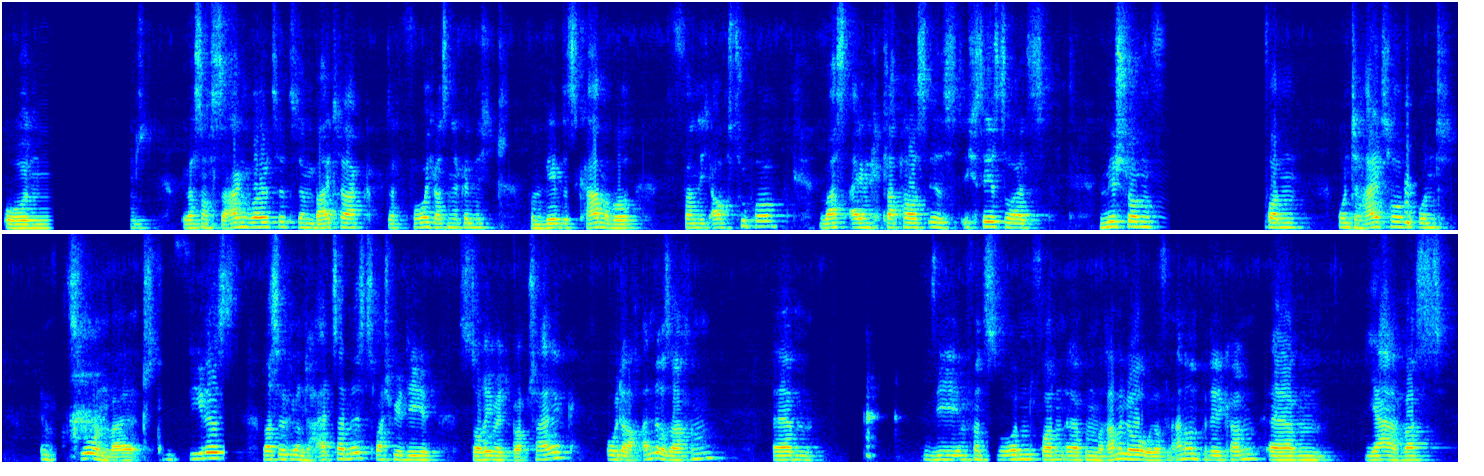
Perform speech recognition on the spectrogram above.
Und was noch sagen wollte zu dem Beitrag davor, ich weiß nicht, von wem das kam, aber fand ich auch super, was eigentlich Clubhouse ist. Ich sehe es so als Mischung von Unterhaltung und Information, weil vieles, was wirklich unterhaltsam ist, zum Beispiel die Story mit Gottschalk oder auch andere Sachen, ähm, wie Informationen von ähm, Ramelow oder von anderen Politikern, ähm, ja, was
